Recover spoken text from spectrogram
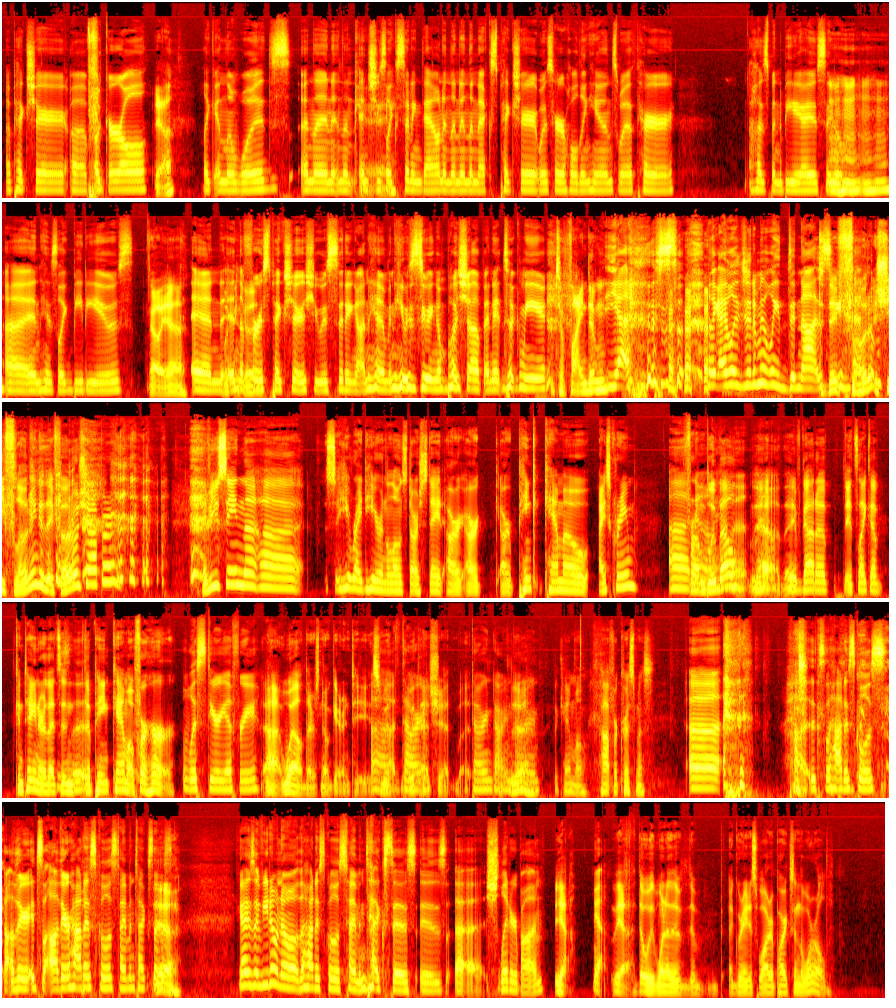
a picture of a girl Yeah. Like in the woods, and then and then and she's like sitting down, and then in the next picture, it was her holding hands with her husband to be, I assume, uh, and his like BDUs. Oh yeah. And in the good. first picture, she was sitting on him and he was doing a push up, and it took me. To find him. Yes. like, I legitimately did not Did see they photo? him. Is she floating? Did they Photoshop her? Have you seen the? uh so here, right here in the Lone Star State, our our our pink camo ice cream Uh, from no, Bluebell. No. Yeah, they've got a. It's like a container that's in it? the pink camo for her. Listeria free. Uh, well, there's no guarantees Ah, with, with darn. that shit, but Darn, darn, yeah, darn. the camo hot for Christmas. Uh, hot, it's the hottest, coolest other. It's the other hottest, coolest time in Texas. Yeah, Guys, if you don't know, the hottest, coolest time in Texas is uh Schlitterbahn. yeah, Yeah. yeah. That was one of the, the greatest water parks in the world,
